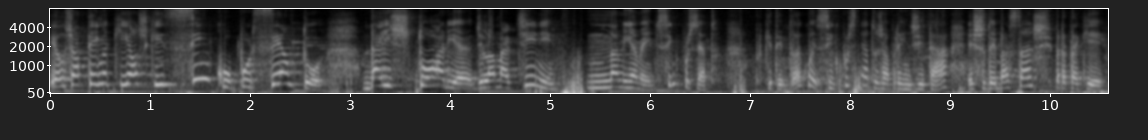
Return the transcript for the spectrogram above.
Eu já tenho aqui, acho que 5% da história de Lamartine na minha mente. 5%. Porque tem tanta coisa. 5% eu já aprendi, tá? Eu estudei bastante para estar tá aqui.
